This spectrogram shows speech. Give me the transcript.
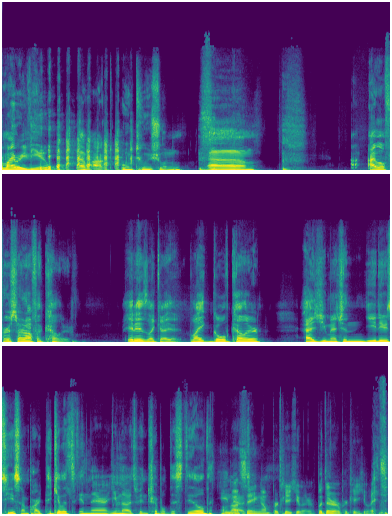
For my review of Acht und um, I will first start off with color. It is like a light gold color. As you mentioned, you do see some particulates in there, even though it's been triple distilled. I'm not saying I'm particular, but there are particulates.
